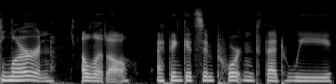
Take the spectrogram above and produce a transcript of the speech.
learn a little. I think it's important that we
